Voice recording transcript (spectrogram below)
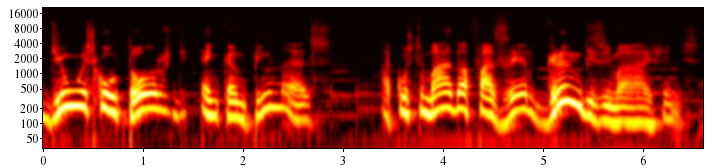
de um escultor em Campinas acostumado a fazer grandes imagens.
